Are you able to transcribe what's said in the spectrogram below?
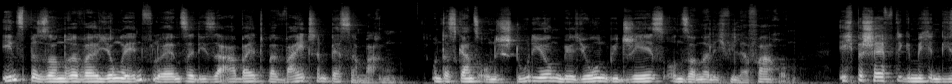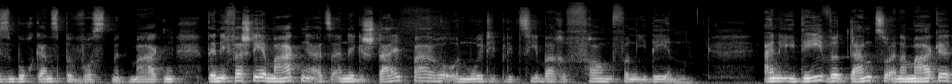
Insbesondere, weil junge Influencer diese Arbeit bei weitem besser machen. Und das ganz ohne Studium, Millionenbudgets und sonderlich viel Erfahrung. Ich beschäftige mich in diesem Buch ganz bewusst mit Marken, denn ich verstehe Marken als eine gestaltbare und multiplizierbare Form von Ideen. Eine Idee wird dann zu einer Marke,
